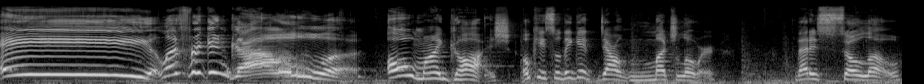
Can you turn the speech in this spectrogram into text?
Hey, let's freaking go. Oh my gosh. Okay, so they get down much lower. That is so low.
